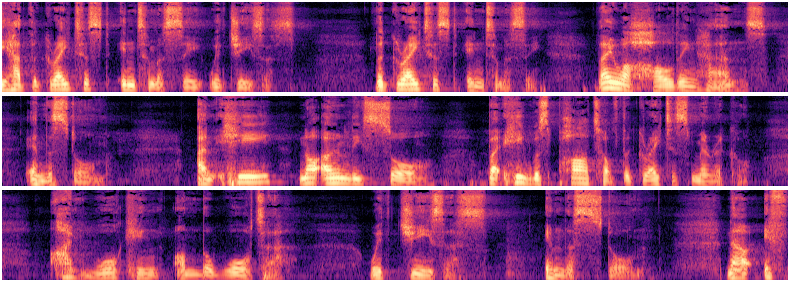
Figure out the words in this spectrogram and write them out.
He had the greatest intimacy with Jesus. The greatest intimacy. They were holding hands in the storm. And he not only saw, but he was part of the greatest miracle. I'm walking on the water with Jesus in the storm. Now, if,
